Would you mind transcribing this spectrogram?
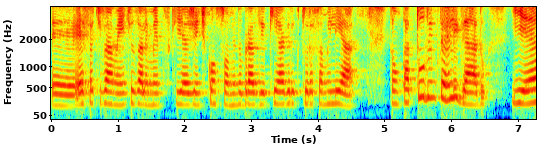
é, efetivamente os alimentos que a gente consome no Brasil, que é a agricultura familiar. Então está tudo interligado e é,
